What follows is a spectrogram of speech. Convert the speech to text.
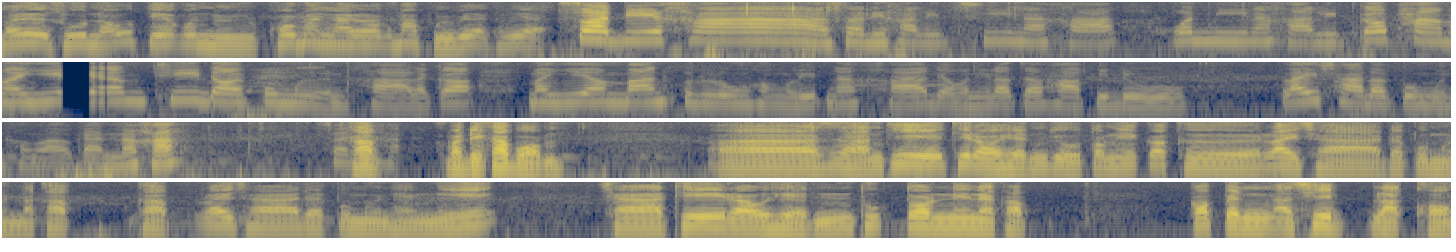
ม่ชูนเอาเตียคนหนึ่งโคมันนายก็มาปืนเวะเขาเรียกสวัสดีค่ะ สวัสดีค่ะลิชชี่นะคะ วันนี้นะคะลิศก็พามาเยี่ยมที่ดอยปูหมื่นค่ะ แล้วก็มาเยี่ยมบ้านคุณลุงของลิศนะคะ เดี๋ยววันนี้เราจะพาไปดูไร่ชาดอยปูหมื่นของเรากันนะคะสวัสครับดีค่ะ สวัสดีครับผมอ่าสถานที่ที่เราเห็นอยู่ตรงนี้ก็คือไร่ชาดอยปูหมื่นนะครับครับไร่ชาดอยปูหมื่นแห่งนี้ ชาที่เราเห็นทุกต้นนี่นะครับ ก็เป็นอาชีพหลักของ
